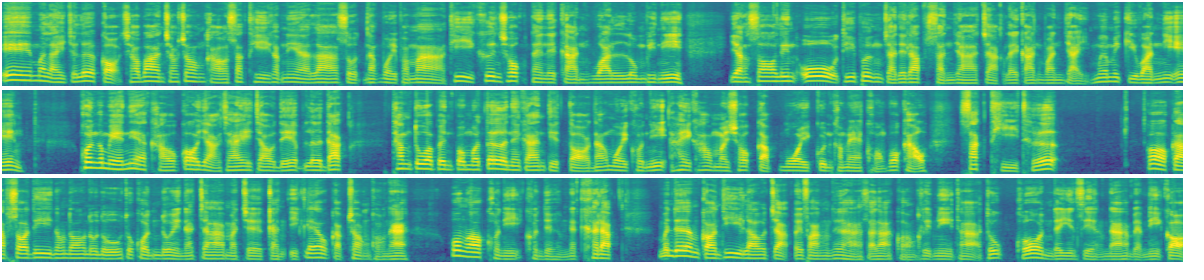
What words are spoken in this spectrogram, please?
เอ๊ะเมื่อไหร่จะเลิกเกาะชาวบ้านชาวช่องเขาสักทีครับเนี่ยล่าสุดนักมวยพม่าที่ขึ้นชกในรายการวันลุมพินี อย่างซอลินอูที่เพิ่งจะได้รับสัญญาจากรายการวันใหญ่เมื่อไม่กี่วันนี้เอง คนเขมรเนี่ยเขาก็อยากให้เจ้าเดฟเลอดักทำตัวเป็นโปรโมเตอร์ในการติดต่อนักมวยคนนี้ให้เข้ามาชกกับมวยกุนคแมของพวกเขาสักทีเถอะก็กราบสวัสดีน้องๆหนูๆทุกคนด้วยนะจ๊ะมาเจอกันอีกแล้วกับช่องของนะ พวกงอกคนนี้คนเดิมนะครับเหมือนเดิมก่อนที่เราจะไปฟังเนื้อหาสาระของคลิปนี้ถ้าทุกคนได้ยินเสียงนะแบบนี้ก็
